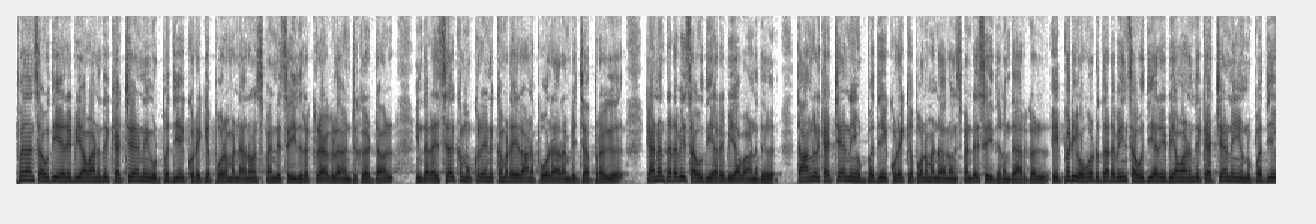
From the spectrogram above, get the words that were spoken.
இப்பதான் சவுதி அரேபியாவானது கச்சா எண்ணெய் உற்பத்தியை குறைக்க போறோம் என்ற அனௌன்ஸ்மெண்ட் செய்திருக்கிறார்களா என்று கேட்டால் இந்த ரஷ்யாவுக்கும் உக்ரைனுக்கும் இடையிலான போர் ஆரம்பித்த பிறகு கன தடவை சவுதி அரேபியாவானது தாங்கள் கச்சா எண்ணெய் உற்பத்தியை குறைக்க போறோம் என்ற அனௌன்ஸ்மெண்ட்டை செய்திருந்தார்கள். இப்படி ஒவ்வொரு தடவையும் சவுதி அரேபியாவானது கச்சா எண்ணெய் உற்பத்தியை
